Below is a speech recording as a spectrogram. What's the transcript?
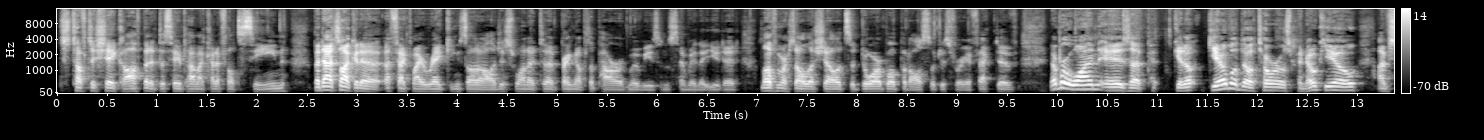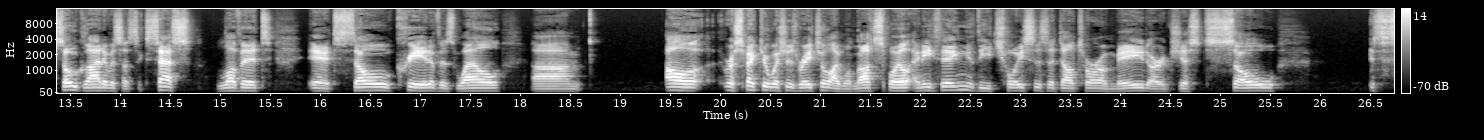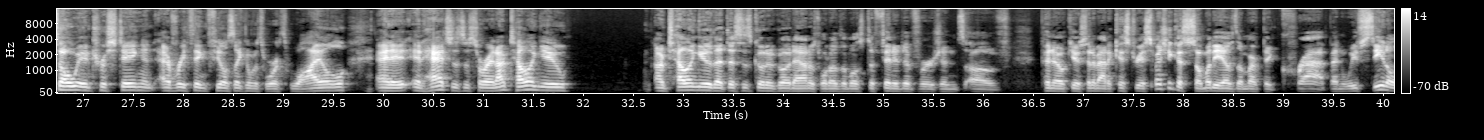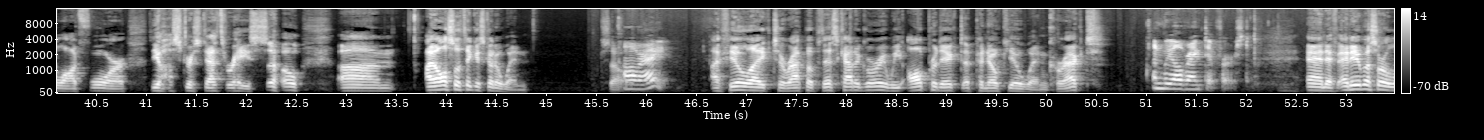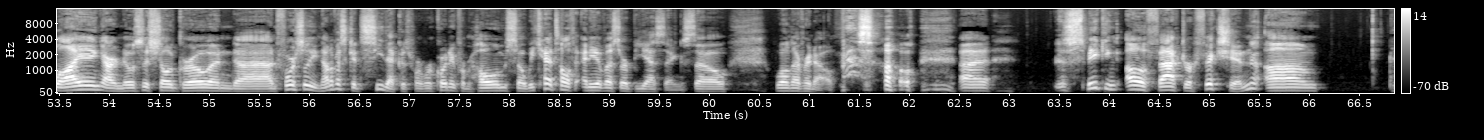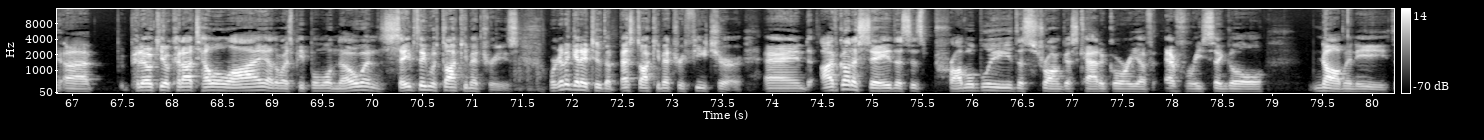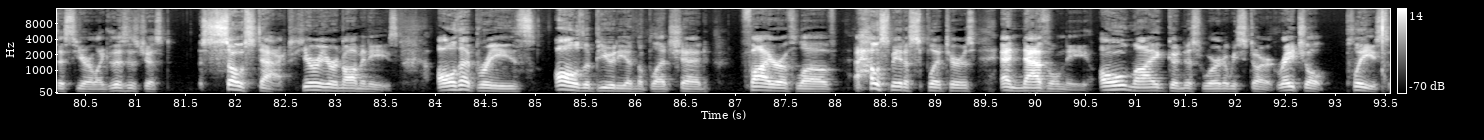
it's tough to shake off, but at the same time, I kind of felt seen. But that's not going to affect my rankings at all. I just wanted to bring up the power of movies in the same way that you did. Love Marcel Shell; it's adorable, but also just very effective. Number one is uh, Guillermo del Toro's Pinocchio. I'm so glad it was a success. Love it. It's so creative as well. Um, I'll respect your wishes, Rachael. I will not spoil anything. The choices that Del Toro made are just so so interesting and everything feels like it was worthwhile and it enhances the story. And I'm telling you, I'm telling you that this is going to go down as one of the most definitive versions of Pinocchio cinematic history, especially because so many of them are big crap, and we've seen a lot for the Oscars death race. So um, I also think it's going to win. So all right, I feel like to wrap up this category, we all predict a Pinocchio win, correct? And we all ranked it first. And if any of us are lying, our noses shall grow. And uh, unfortunately, none of us can see that because we're recording from home, so we can't tell if any of us are BSing. So we'll never know. so, uh, speaking of fact or fiction, um, uh, Pinocchio cannot tell a lie, otherwise people will know. And same thing with documentaries. We're going to get into the best documentary feature. And I've got to say, this is probably the strongest category of every single nominee this year. Like, this is just so stacked. Here are your nominees All That Breathes, All the Beauty and the Bloodshed, Fire of Love, A House Made of Splinters, and Navalny. Oh my goodness, where do we start? Rachael, please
